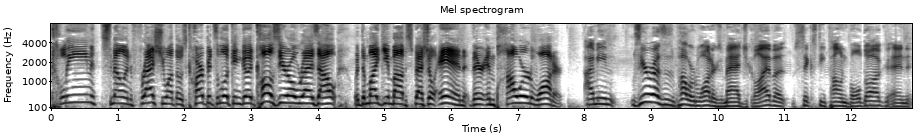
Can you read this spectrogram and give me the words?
clean, smelling fresh, you want those carpets looking good, call Zerorez out with the Mikey and Bob special and their empowered water. I mean, Zerorez's powered water is magical. I have a 60 pound bulldog, and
